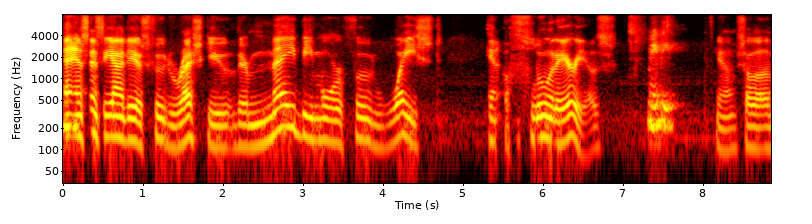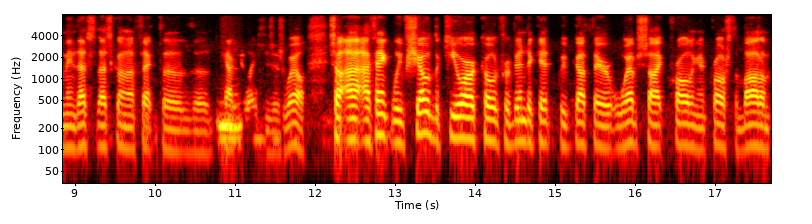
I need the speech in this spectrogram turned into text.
And, and since the idea is food rescue, there may be more food waste in affluent areas. Maybe. You know, so I mean that's that's going to affect the the Mhm. calculations as well. So I, I think we've showed the QR code for Vindeket. We've got their website crawling across the bottom.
